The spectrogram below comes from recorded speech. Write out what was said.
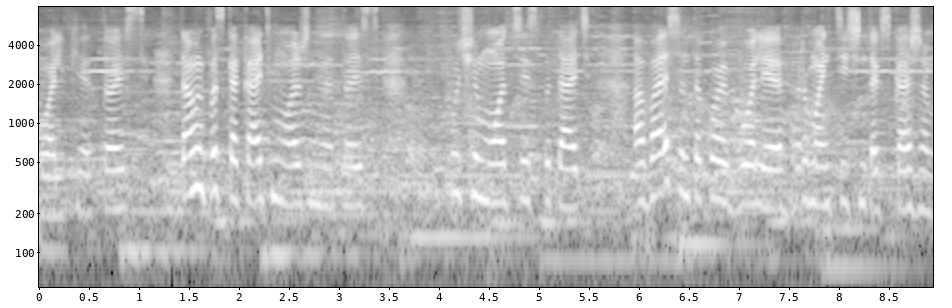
польки. То есть там и поскакать можно, то есть кучу эмоций испытать. А вальс, он такой более романтичный, так скажем.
